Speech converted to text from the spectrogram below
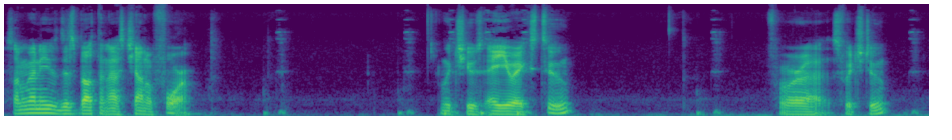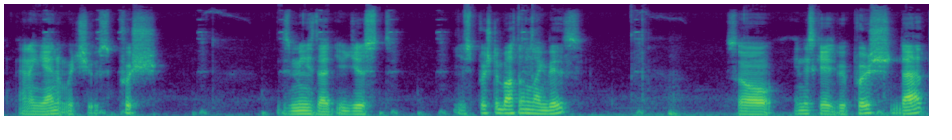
So I'm going to use this button as channel 4 we choose AUX2 for uh, switch 2 and again we choose push This means that you just you just push the button like this. So in this case we push that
